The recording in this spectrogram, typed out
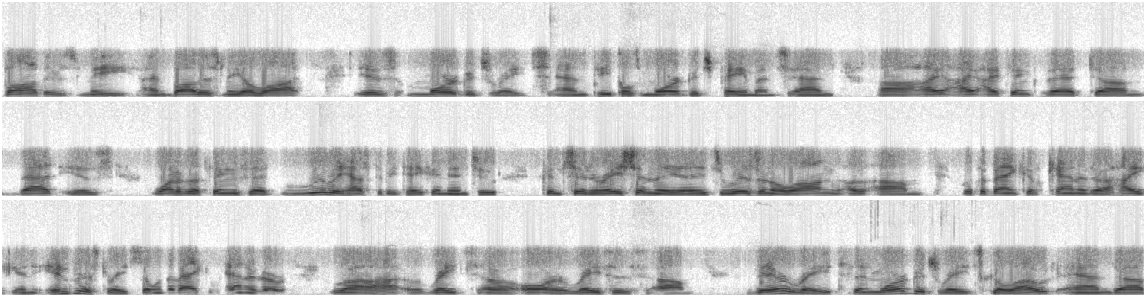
bothers me and bothers me a lot is mortgage rates and people's mortgage payments. And uh, I, I think that um, that is one of the things that really has to be taken into consideration. It's risen along uh, um, with the Bank of Canada hike in interest rates. So when the Bank of Canada uh, rates uh, or raises um, their rates, then mortgage rates go out, and uh,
